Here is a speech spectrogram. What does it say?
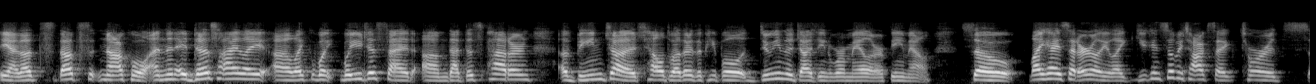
Yeah, that's that's not cool. And then it does highlight, uh, like what what you just said, um, that this pattern of being judged held whether the people doing the judging were male or female. So, like I said earlier, like you can still be toxic towards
